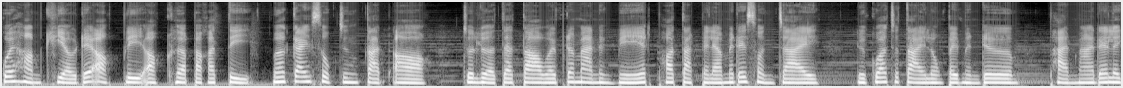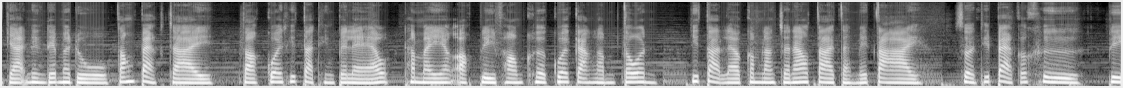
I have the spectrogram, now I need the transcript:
กล้วยหอมเขียวได้ออกปลีออกเครือปกติ เมื่อใกล้สุกจึงตัดออก จนเหลือแต่ตอไว้ประมาณ 1 เมตร พอตัดไปแล้วไม่ได้สนใจนึกว่าจะตายลงไปเหมือนเดิม ผ่านมาได้ระยะหนึ่งได้มาดู ต้องแปลกใจตอกล้วยที่ตัดทิ้งไปแล้วทำไมยังออกปลีพร้อมเครือกล้วยกลางลำต้น ที่ตัดแล้วกำลังจะเน่าตายแต่ไม่ตาย ส่วนที่แปลกก็คือปลี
